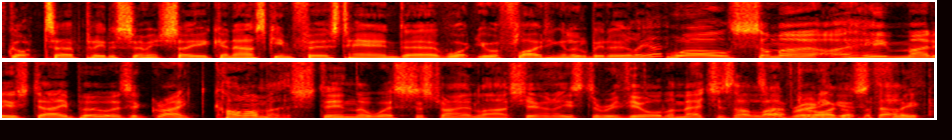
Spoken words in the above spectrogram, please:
We've got uh, Peter Sumich, so you can ask him firsthand uh, what you were floating a little bit earlier. Well, Summer, uh, he made his debut as a great columnist in the West Australian last year, and he used to review all the matches. I love after reading I got his the stuff. flick.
